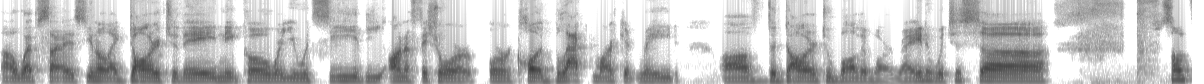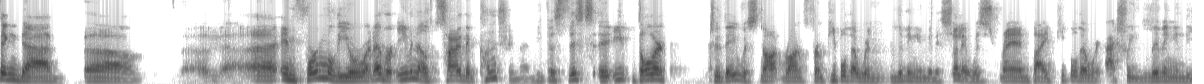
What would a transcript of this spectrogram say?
uh, websites, you know, like Dollar Today, Nico, where you would see the unofficial or, or call it black market rate of the dollar to Bolivar, right? Which is uh, something that uh, uh, informally or whatever, even outside the country, man, because this uh, dollar today was not run from people that were living in Venezuela. It was ran by people that were actually living in the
